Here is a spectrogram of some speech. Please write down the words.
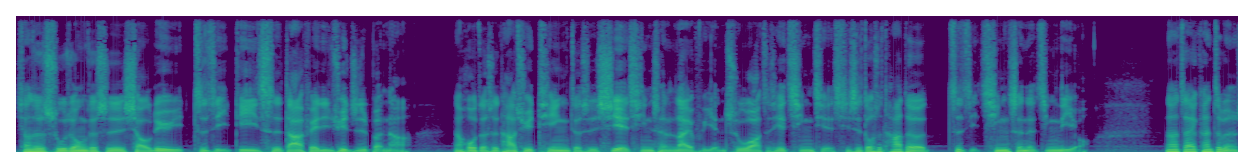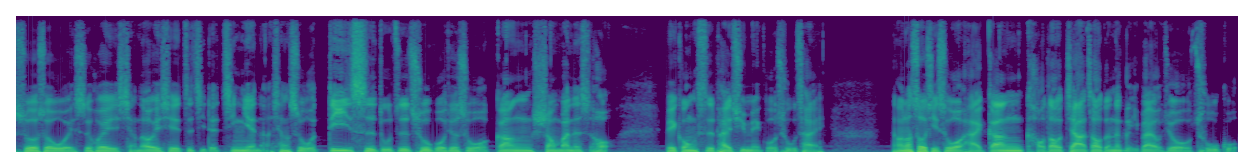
像是书中就是小绿自己第一次搭飞机去日本啊，那或者是他去听就是细野晴臣 live 演出啊，这些情节其实都是他的自己亲身的经历哦。那在看这本书的时候，我也是会想到一些自己的经验啊，像是我第一次独自出国，就是我刚上班的时候，被公司派去美国出差，然后那时候其实我还刚考到驾照的那个礼拜我就出国，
